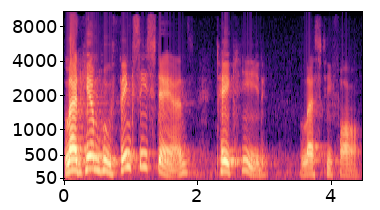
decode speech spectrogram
let him who thinks he stands take heed lest he fall.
